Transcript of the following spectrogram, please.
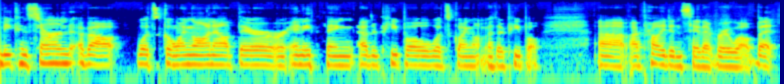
be concerned about what's going on out there or anything other people, what's going on with other people. Uh, I probably didn't say that very well, but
